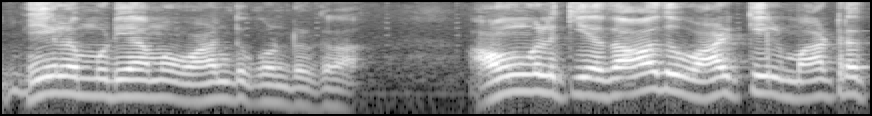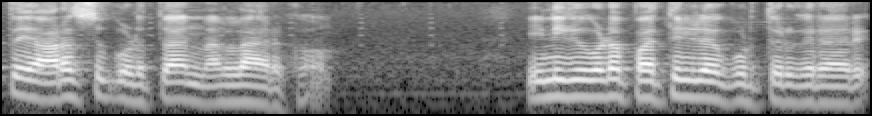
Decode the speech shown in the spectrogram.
மீள முடியாமல் வாழ்ந்து கொண்டிருக்கிறான். அவங்களுக்கு ஏதாவது வாழ்க்கையில் மாற்றத்தை அரசு கொடுத்தா நல்லா இருக்கும் இன்றைக்கி கூட பத்திரிகையில் கொடுத்துருக்கிறாரு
